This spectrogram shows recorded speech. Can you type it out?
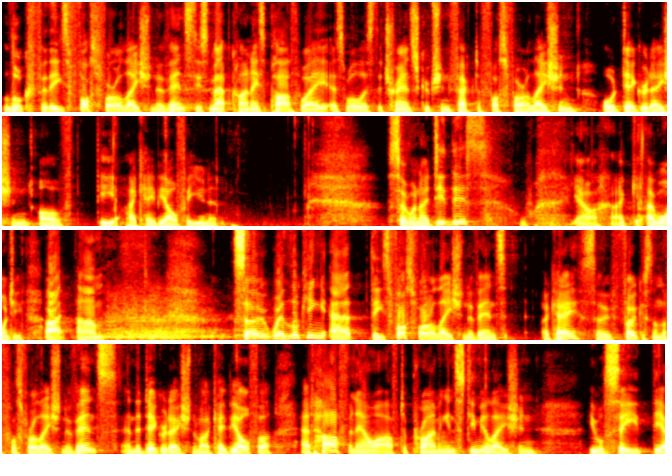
look for these phosphorylation events, this MAP kinase pathway, as well as the transcription factor phosphorylation or degradation of the IKB alpha unit. So when I did this, you know, I, I warned you. All right. Um, so we're looking at these phosphorylation events Okay, so focus on the phosphorylation events and the degradation of IKB alpha. At half an hour after priming and stimulation, you will see the,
